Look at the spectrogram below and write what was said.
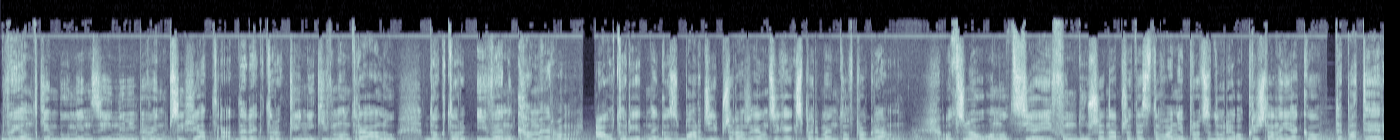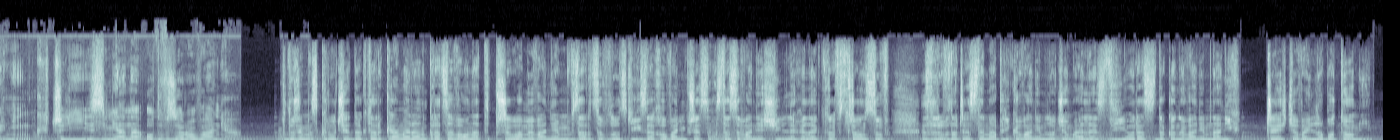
Wyjątkiem był m.in. pewien psychiatra, dyrektor kliniki w Montrealu, dr Ivan Cameron, autor jednego z bardziej przerażających eksperymentów programu. Otrzymał on od CIA fundusze na przetestowanie procedury określanej jako depatterning, czyli zmiana odwzorowania. W dużym skrócie dr Cameron pracował nad przełamywaniem wzorców ludzkich zachowań przez stosowanie silnych elektrowstrząsów z równoczesnym aplikowaniem ludziom LSD oraz dokonywaniem na nich częściowej lobotomii.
